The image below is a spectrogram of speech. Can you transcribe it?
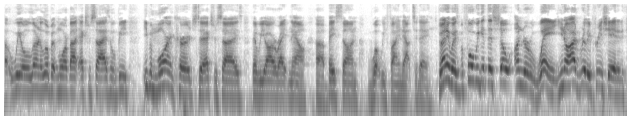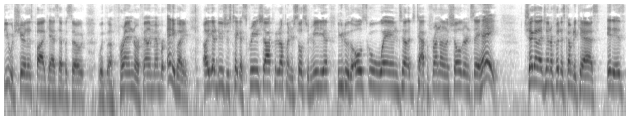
uh, we'll learn a little bit more about exercise and we'll be even more encouraged to exercise than we are right now uh, based on what we find out today. So, anyways, before we get this show underway, you know, I'd really appreciate it if you would share this podcast episode with a friend or a family member, anybody. All you got to do is just take a screenshot, put it up on your social media. You can do the old school way and t- tap a friend on the shoulder and say, hey, check out that General Fitness Company cast. It is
